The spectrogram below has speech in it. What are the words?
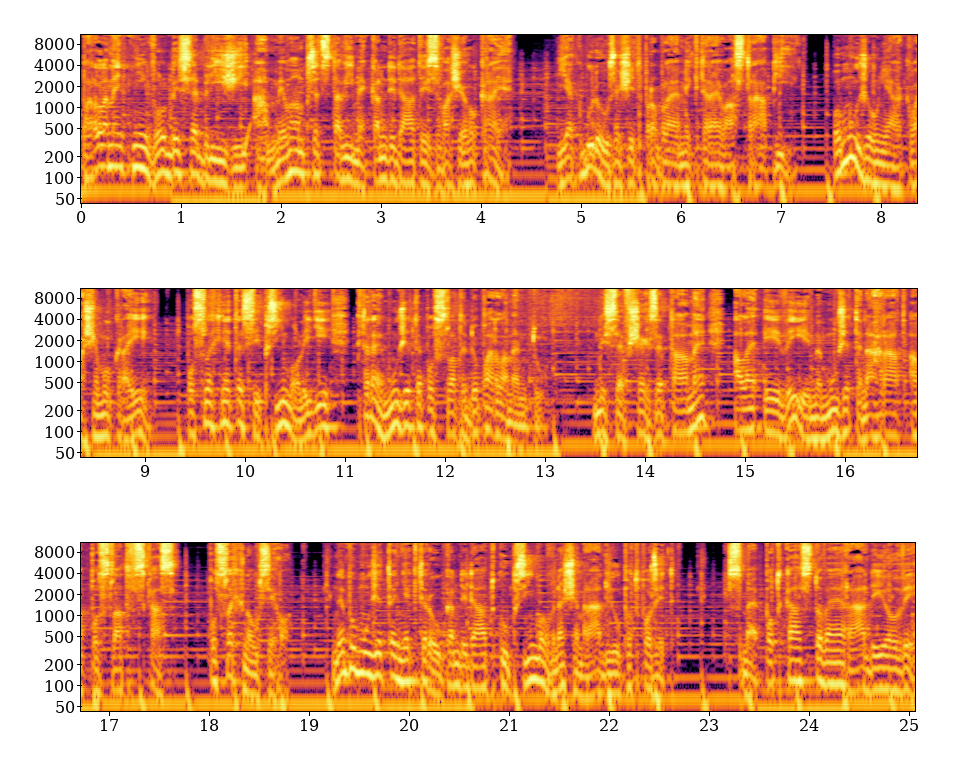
Parlamentní volby se blíží a my vám představíme kandidáty z vašeho kraje. Jak budou řešit problémy, které vás trápí? Pomůžou nějak vašemu kraji? Poslechněte si přímo lidi, které můžete poslat do parlamentu. My se všech zeptáme, ale i vy jim můžete nahrát a poslat vzkaz. Poslechnou si ho. Nebo můžete některou kandidátku přímo v našem rádiu podpořit. Jsme podcastové rádio Vy.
